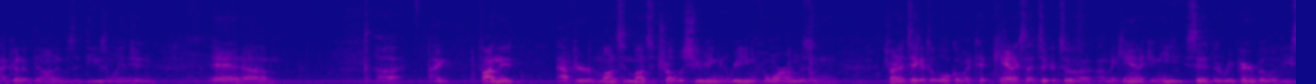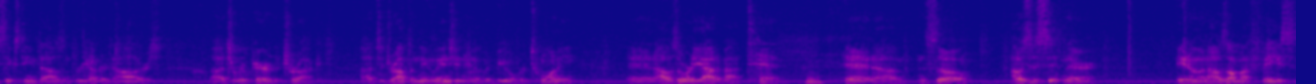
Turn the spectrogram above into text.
I could have done. It was a diesel engine, and um, uh, I finally, after months and months of troubleshooting and reading forums and trying to take it to local mechanics, I took it to a, a mechanic, and he said the repair bill would be sixteen thousand three hundred dollars uh, to repair the truck. Uh, to drop a new engine in, it would be over 20, and I was already out about 10. Hmm. And, um, and so I was just sitting there, you know, and I was on my face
